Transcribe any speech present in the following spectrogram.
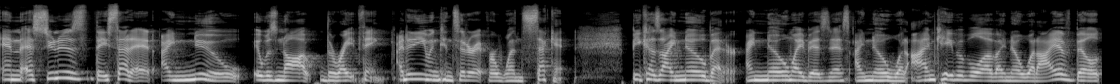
And as soon as they said it, I knew it was not the right thing. I didn't even consider it for one second because I know better. I know my business. I know what I'm capable of. I know what I have built.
